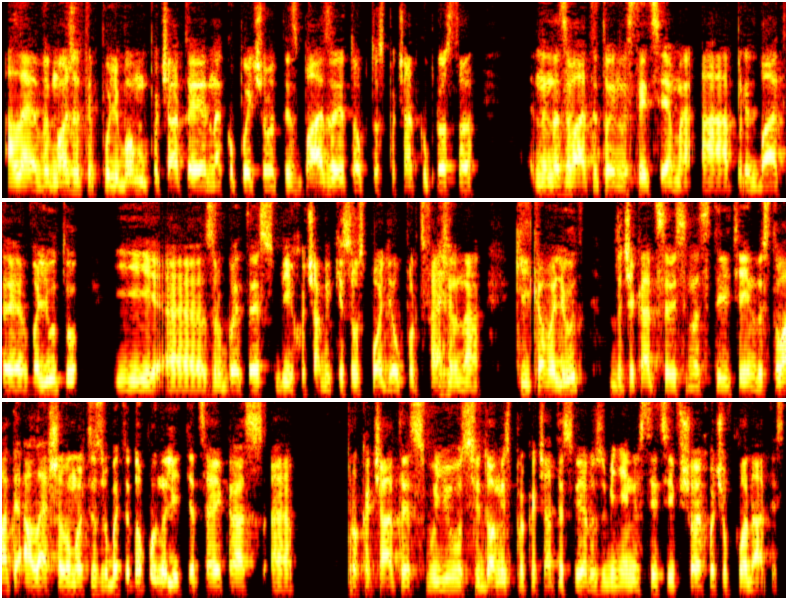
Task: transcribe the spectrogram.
Але ви можете по-любому почати накопичувати з бази, тобто спочатку просто не називати то інвестиціями, а придбати валюту і е, зробити собі, хоча б якийсь розподіл портфелю на кілька валют, дочекатися 18-ліття і інвестувати. Але що ви можете зробити до повноліття, це якраз е, прокачати свою свідомість, прокачати своє розуміння інвестицій, в що я хочу вкладатись.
